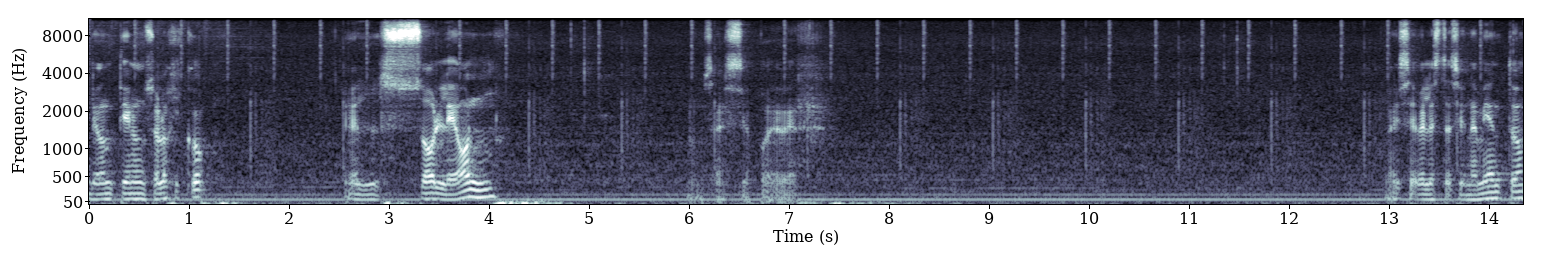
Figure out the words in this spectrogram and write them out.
León tiene un zoológico. El Sol León. Vamos a ver si se puede ver. Ahí se ve el estacionamiento.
